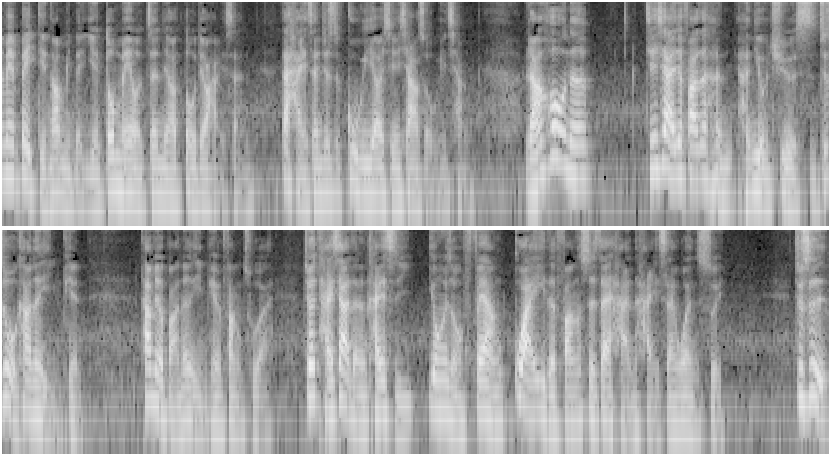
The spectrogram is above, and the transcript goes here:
面被点到名的也都没有真的要斗掉海山，但海山就是故意要先下手为强。然后呢，接下来就发生很很有趣的事，就是我看那个影片，他们有把那个影片放出来。就台下的人开始用一种非常怪异的方式在喊“海山万岁”，就是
